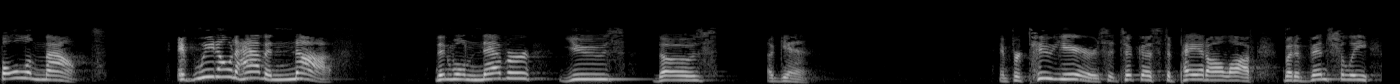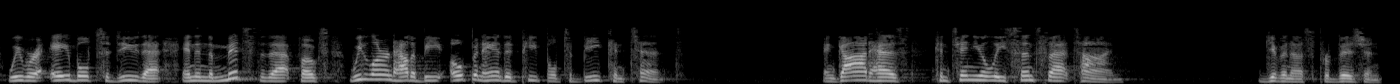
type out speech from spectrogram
full amount, if we don't have enough, then we'll never use those again. And for two years, it took us to pay it all off, but eventually we were able to do that. And in the midst of that, folks, we learned how to be open-handed people, to be content. And God has continually, since that time, given us provision.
